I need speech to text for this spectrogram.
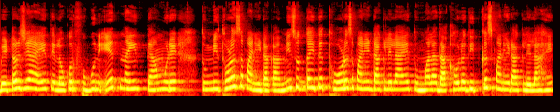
बेटर जे आहे ते लवकर फुगून येत नाही. त्यामुळे तुम्ही थोडंसं पाणी टाका. मी सुद्धा इथे थोडंसं पाणी टाकलेलं आहे. तुम्हाला दाखवलं तितकंच पाणी टाकलेलं आहे.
